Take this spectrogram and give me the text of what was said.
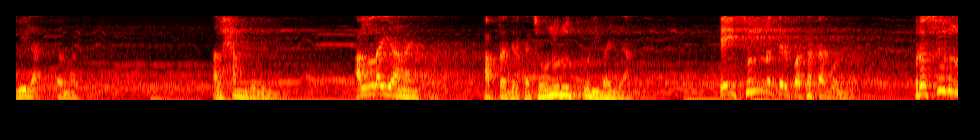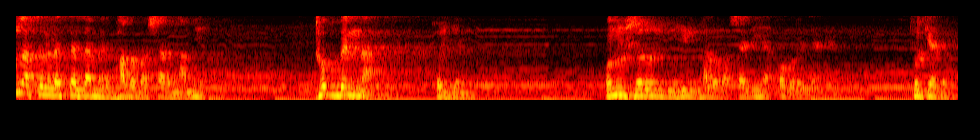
দুই লাগছে আমার কাছে। আলহামদুলিল্লাহ। আল্লাহ আনাইছে আপনাদের কাছে অনুরোধ করি ভাইয়া, এই সুন্নতের কথাটা বললাম। রসুল্লাহ সাল্লাহ সাল্লামের ভালোবাসার নামে ঠকবেন না। ঠকবেন না অনুসরণবিহীন ভালোবাসা নিয়ে কবরে যাবেন। ঠকে যাবে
